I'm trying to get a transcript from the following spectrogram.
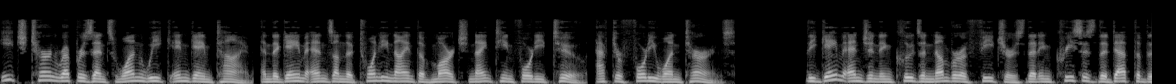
Each turn represents one week in-game time, and the game ends on 29 March 1942, after 41 turns. The game engine includes a number of features that increases the depth of the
